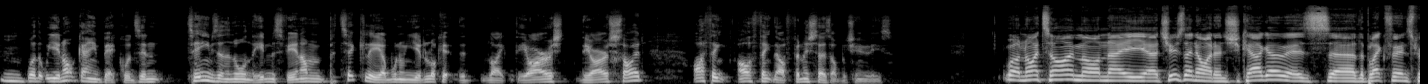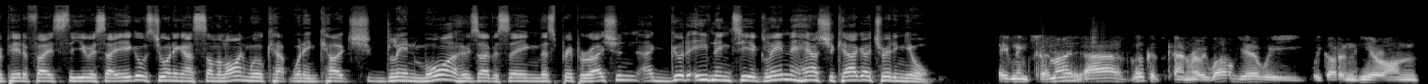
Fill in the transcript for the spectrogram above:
mm. well, you're not going backwards. And teams in the Northern Hemisphere, and I'm particularly when you look at the like the Irish the Irish side, I think I think they'll finish those opportunities. Well, night time on a uh, Tuesday night in Chicago as uh, the Black Ferns prepare to face the USA Eagles. Joining us on the line, World Cup winning coach Glenn Moore, who's overseeing this preparation. Uh, good evening to you, Glenn. How's Chicago treating you all? Evening, Timo. Uh, look, it's going really well. Yeah, we, we got in here on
